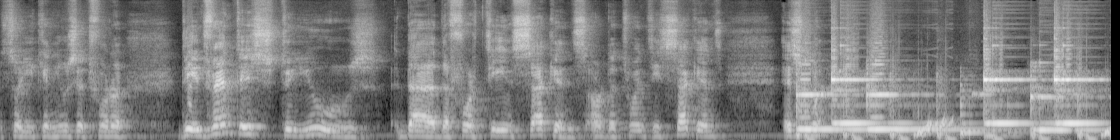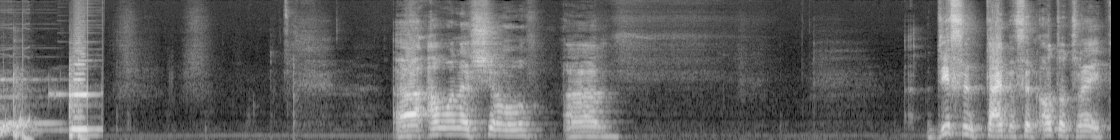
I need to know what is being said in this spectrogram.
so you can use it for a, the advantage to use the the 14 seconds or the 20 seconds is uh, I want to show um, different type of an auto trade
